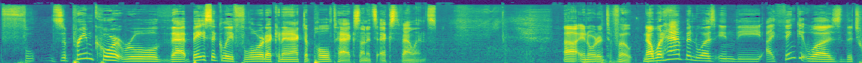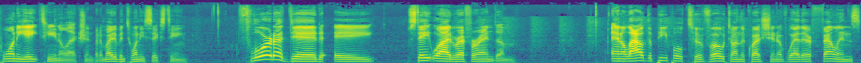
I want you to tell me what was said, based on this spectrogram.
F- Supreme Court ruled that basically Florida can enact a poll tax on its ex felons uh, in order to vote. Now, what happened was in the, I think it was the 2018 election, but it might have been 2016. Florida did a statewide referendum and allowed the people to vote on the question of whether felons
